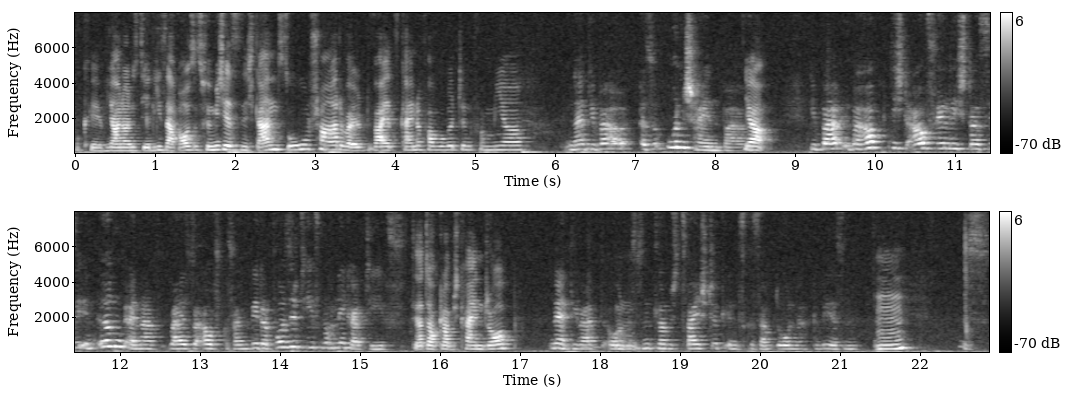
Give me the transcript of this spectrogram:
Okay, ja, dann ist die Elisa raus. Ist für mich jetzt nicht ganz so schade, weil die war jetzt keine Favoritin von mir. Nein, die war also unscheinbar. Ja, Die war überhaupt nicht auffällig, dass sie in irgendeiner Weise aufgefallen, weder positiv noch negativ. sie hatte auch, glaube ich, keinen Job. Nein, die war ohne. Es sind, glaube ich, zwei Stück insgesamt ohne gewesen. Mhm. Es,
